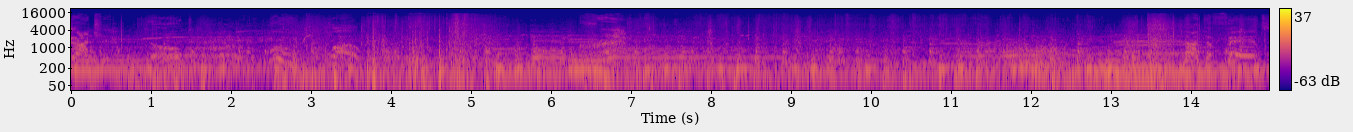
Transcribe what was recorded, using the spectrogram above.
Gotcha. Don't. Whoa. The fence.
